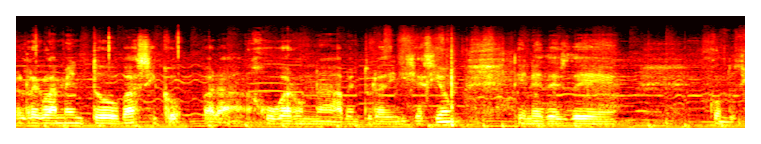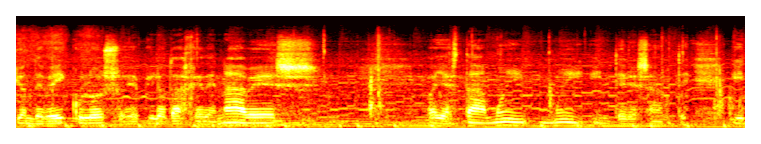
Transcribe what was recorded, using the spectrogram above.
el reglamento básico para jugar una aventura de iniciación. Tiene desde conducción de vehículos, eh, pilotaje de naves. Vaya, está muy, muy interesante. Y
